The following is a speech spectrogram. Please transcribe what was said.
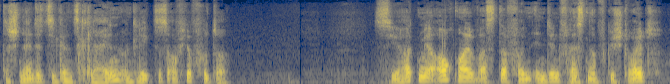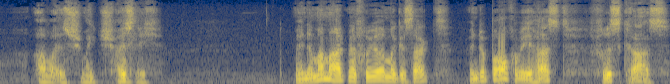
Das schneidet sie ganz klein und legt es auf ihr Futter. Sie hat mir auch mal was davon in den Fressnapf gestreut, aber es schmeckt scheußlich. Meine Mama hat mir früher immer gesagt, wenn du Bauchweh hast, friss Gras.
